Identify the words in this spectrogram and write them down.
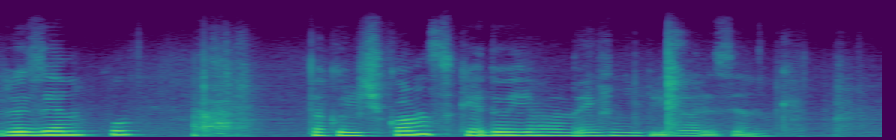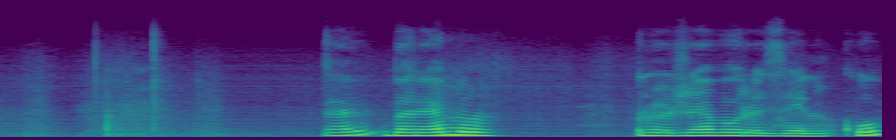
резинку та крючком скидуємо нижні білі резинки. Тепер беремо рожеву резинку,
